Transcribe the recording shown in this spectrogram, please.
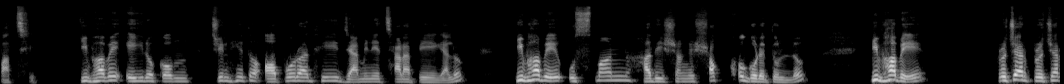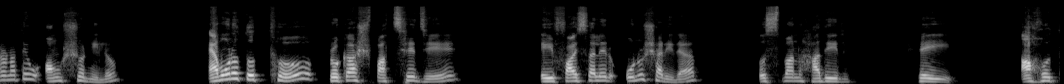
পাচ্ছি। কীভাবে এই রকম চিহ্নিত অপরাধী জামিনে ছাড়া পেয়ে গেল? কীভাবে উসমান হাদির সঙ্গে সখ্য গড়ে তুলল? কীভাবে প্রচার প্রচারণাতেও অংশ নিল? এমনও তথ্য প্রকাশ পাচ্ছে যে, এই ফয়সালের অনুসারীরা ওসমান হাদির সেই আহত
